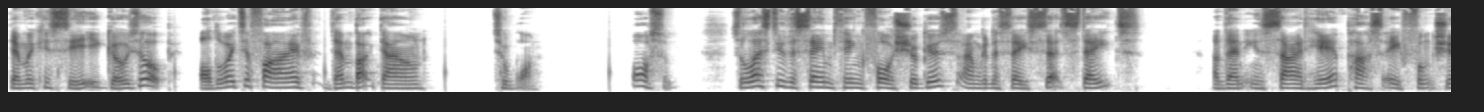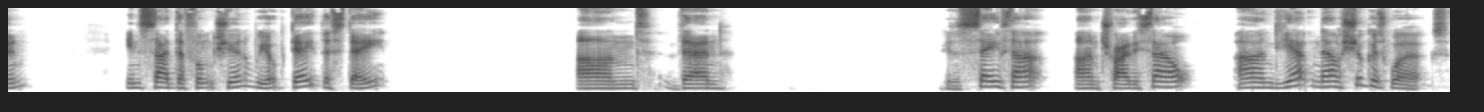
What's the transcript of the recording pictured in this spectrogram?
then we can see it goes up all the way to 5, then back down to 1. Awesome. So let's do the same thing for sugars. I'm going to say set state, and then inside here, pass a function. Inside the function, we update the state, and then we can save that and try this out. And yep, now sugars works.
